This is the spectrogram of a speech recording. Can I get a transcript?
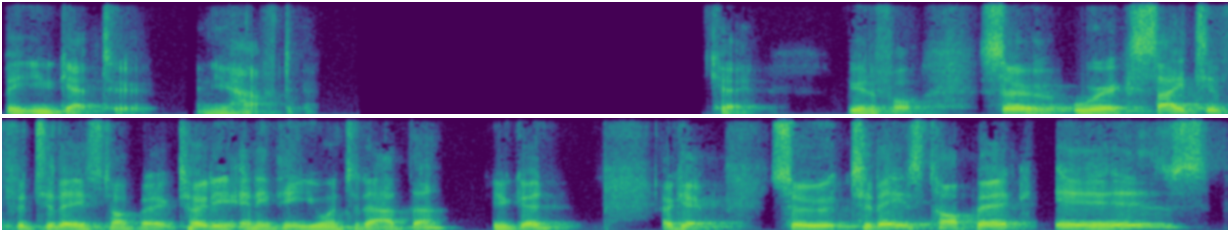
but you get to and you have to. Okay, beautiful. So we're excited for today's topic. Tony, anything you wanted to add there? You good? Okay, so today's topic is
